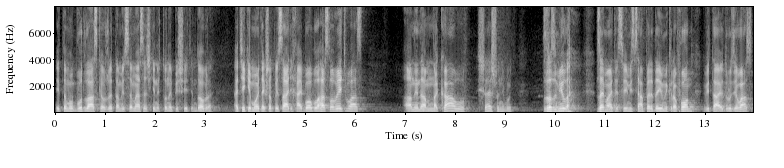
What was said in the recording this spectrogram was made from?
І тому, будь ласка, вже там і смс-очки ніхто не пишіть їм, добре? А тільки можете, якщо писати, хай Бог благословить вас, а не нам на каву, ще що-небудь. Зрозуміло? Займайте свої місця, передаю мікрофон. Вітаю, друзі, вас.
